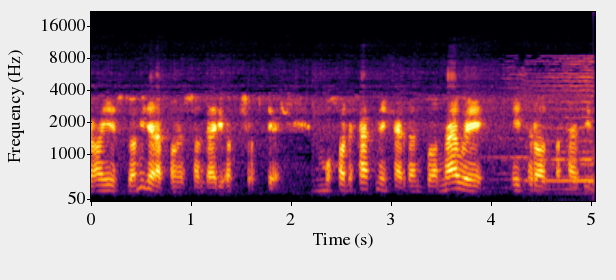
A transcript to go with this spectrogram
های اسلامی در افغانستان دریافت شد که مخالفت می‌کردند با نوع اعتراض و تهدید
